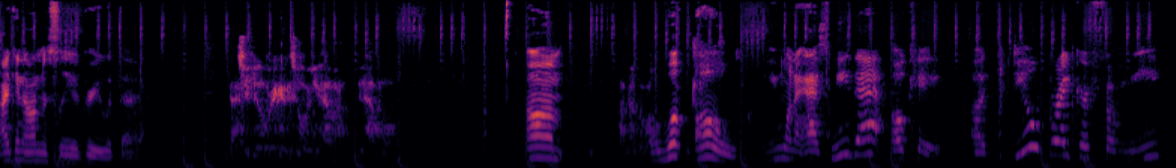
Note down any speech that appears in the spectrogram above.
I can honestly agree with that. That's your deal breaker too, or you have you have Um, another one? what? Oh, you want to ask me that? Okay, a deal breaker for me.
